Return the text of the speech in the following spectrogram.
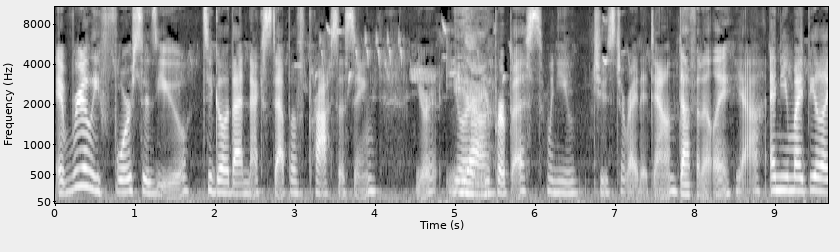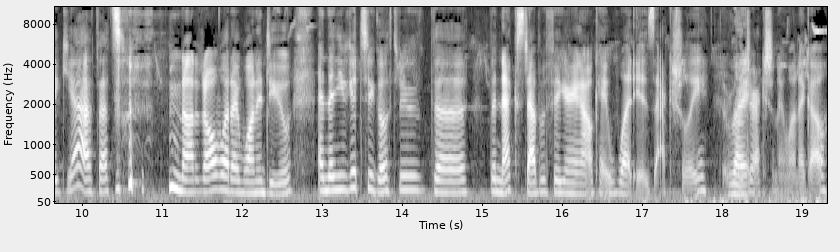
it really forces you to go that next step of processing your your yeah. your purpose when you choose to write it down. Definitely. Yeah. And you might be like, yeah, that's not at all what I want to do. And then you get to go through the the next step of figuring out, okay, what is actually right. the direction I want to go.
